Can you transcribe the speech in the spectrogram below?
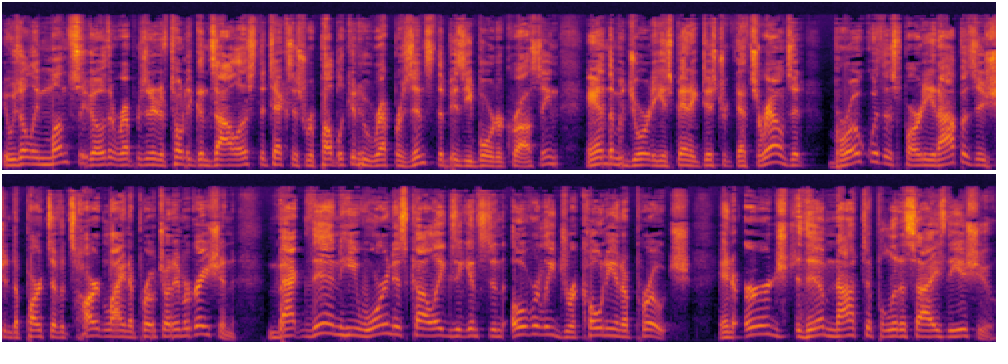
It was only months ago that Representative Tony Gonzalez, the Texas Republican who represents the busy border crossing and the majority Hispanic district that surrounds it, broke with his party in opposition to parts of its hardline approach on immigration. Back then, he warned his colleagues against an overly draconian approach and urged them not to politicize the issue.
